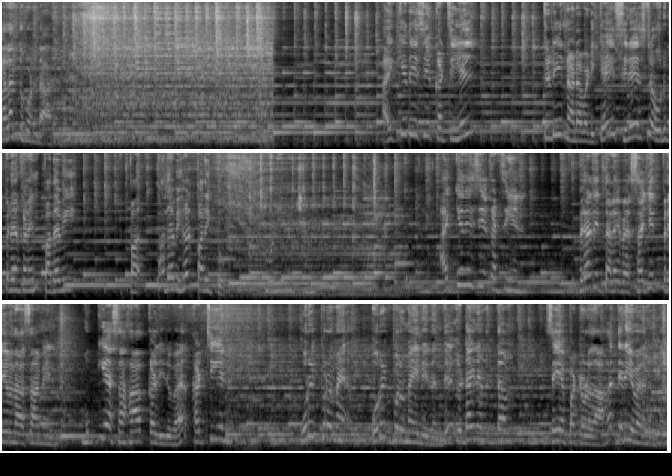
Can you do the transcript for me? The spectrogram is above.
கலந்து கொண்டார். ஐக்கிய தேசிய கட்சியில் திடீர் நடவடிக்கை சிரேஷ்ட உறுப்பினர்களின் பதவி ப- பதவிகள் பறிப்பு. ஐக்கிய தேசிய கட்சியின் பிரதி தலைவர் சஜித் பிரேமதாசாவின் முக்கிய சகாக்கள் இருவர் கட்சியின் உறுப்புரிமை உறுப்புரிமையிலிருந்து இடைநிறுத்தம் செய்யப்பட்டுள்ளதாக தெரிய வருகின்றது.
